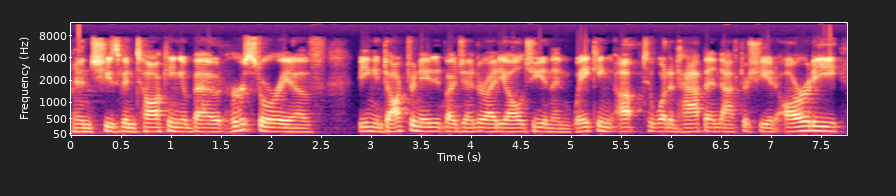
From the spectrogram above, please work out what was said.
and she's been talking about her story of being indoctrinated by gender ideology and then waking up to what had happened after she had already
